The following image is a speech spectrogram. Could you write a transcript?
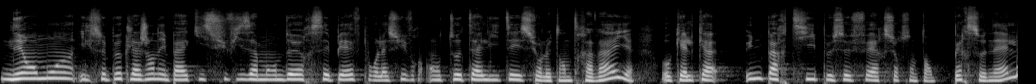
Néanmoins, il se peut que l'agent n'ait pas acquis suffisamment d'heures CPF pour la suivre en totalité sur le temps de travail, auquel cas une partie peut se faire sur son temps personnel,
